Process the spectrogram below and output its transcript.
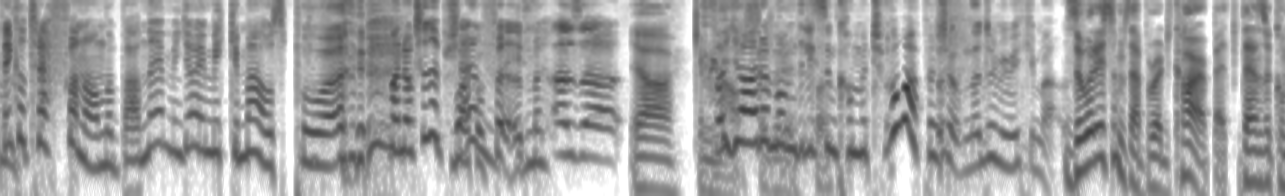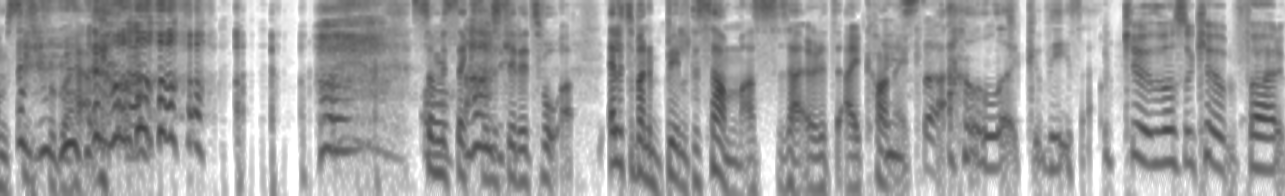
Tänk att träffa någon och bara, nej men jag är Mickey Mouse på... Man är också typ kändis. Alltså, ja Mickey vad Mouse gör är de om det liksom kommer två personer till Mickey Mouse? Då är det som så här på red carpet, den som kom sist får gå hem. som i Sex and the City 2. Eller som man är bild tillsammans, så här, lite iconic. Oh, look, visa. Gud det var så kul för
